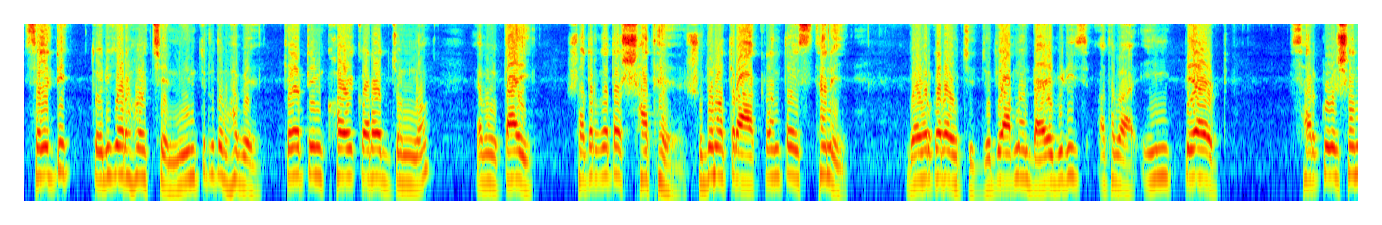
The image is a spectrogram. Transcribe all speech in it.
সেলেটিক তৈরি করা হচ্ছে নিয়ন্ত্রিতভাবে কেরাটিন ক্ষয় করার জন্য এবং তাই সতর্কতার সাথে শুধুমাত্র আক্রান্ত স্থানেই ব্যবহার করা উচিত। যদি আপনার ডায়াবেটিস অথবা ইম্পেয়ার্ড সার্কুলেশন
